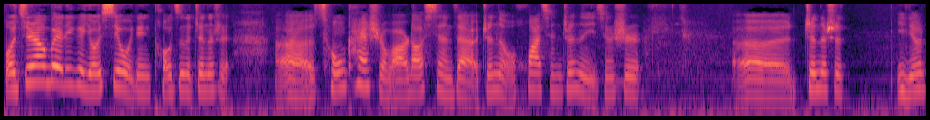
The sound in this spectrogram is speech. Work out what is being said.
我居然为了一个游戏，我已经投资的真的是，呃，从开始玩到现在，真的我花钱真的已经是。呃，真的是已经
